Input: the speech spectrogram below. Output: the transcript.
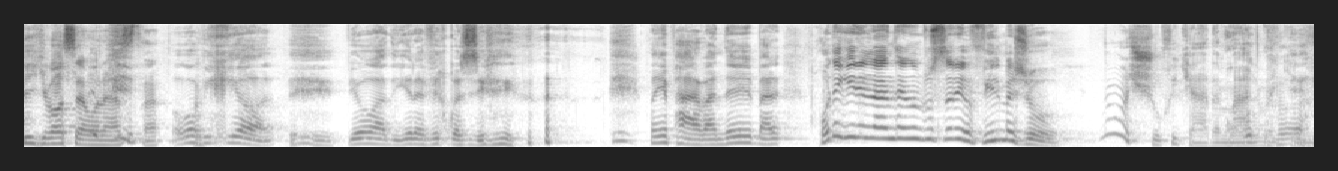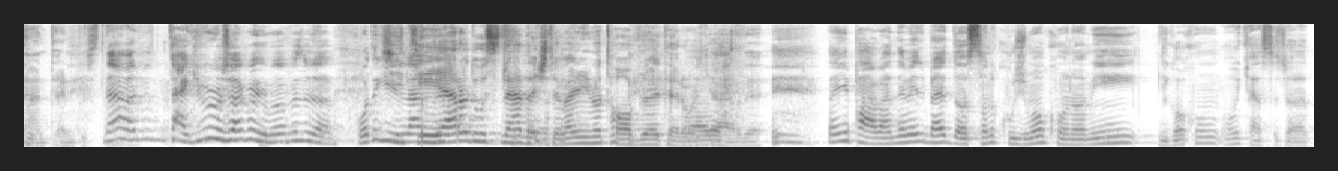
بیگ واسمون هستم. بابا بی خیال. بیا دیگه رفیق باشی من یه پرونده برای خود گریل لندن رو دوست داری یا فیلمشو؟ شوخی کرده من گریل لنترن دوست نه تکلیف روشن کنیم من بدونم. خود لنترن رو دوست نداشته ولی اینو تابلو ترور آره. کرده. من یه پرونده بدید برای داستان کوجیما و کنامی نگاه کن. اوه کسته چقدر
